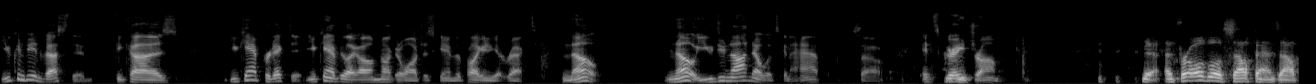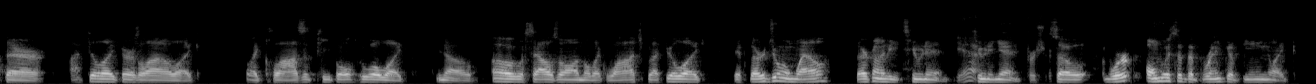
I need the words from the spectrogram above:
you can be invested because you can't predict it. You can't be like, oh, I'm not going to watch this game. They're probably going to get wrecked. No, no, you do not know what's going to happen. So it's great mm-hmm. drama. Yeah, and for all the LaSalle fans out there, I feel like there's a lot of like like closet people who will like, you know, oh LaSalle's on, they'll like watch, but I feel like if they're doing well, they're going to be tuning in, Yeah. tuning in. For sure. So we're almost at the brink of being like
